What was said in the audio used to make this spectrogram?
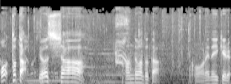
お取った。よっしゃハンドガン取った。これでいける。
